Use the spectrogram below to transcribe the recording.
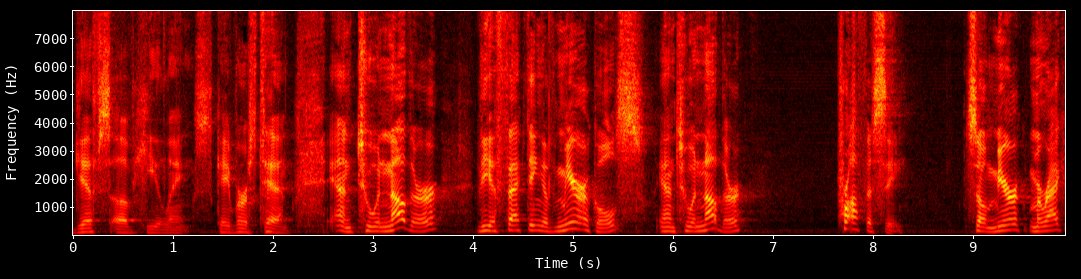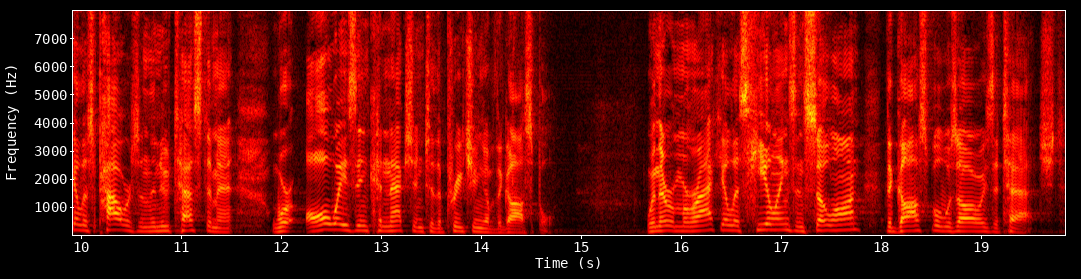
gifts of healings. Okay, verse 10. And to another, the effecting of miracles, and to another, prophecy. So, miraculous powers in the New Testament were always in connection to the preaching of the gospel. When there were miraculous healings and so on, the gospel was always attached.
